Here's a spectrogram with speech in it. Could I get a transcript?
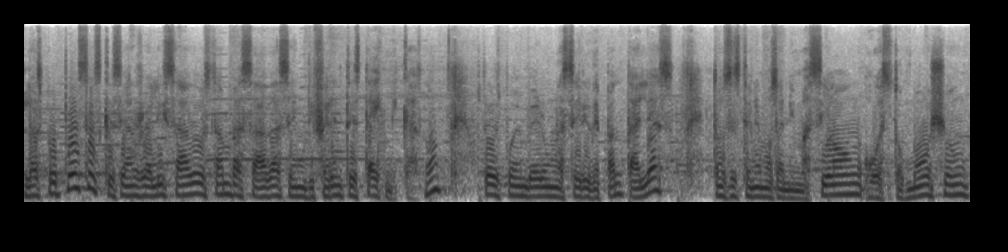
las propuestas que se han realizado están basadas en diferentes técnicas, ¿no? Ustedes pueden ver una serie de pantallas, entonces tenemos animación o stop motion,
